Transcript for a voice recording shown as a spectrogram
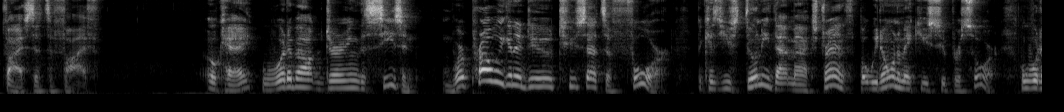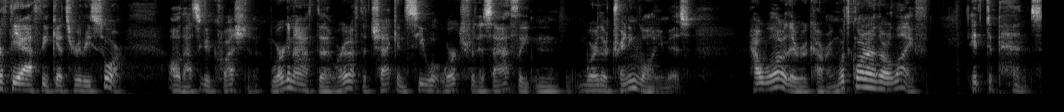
five sets of five. Okay, what about during the season? We're probably going to do two sets of four because you still need that max strength, but we don't want to make you super sore. Well, what if the athlete gets really sore? Oh, that's a good question. We're gonna have to we're gonna have to check and see what works for this athlete and where their training volume is. How well are they recovering? What's going on in their life? It depends.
